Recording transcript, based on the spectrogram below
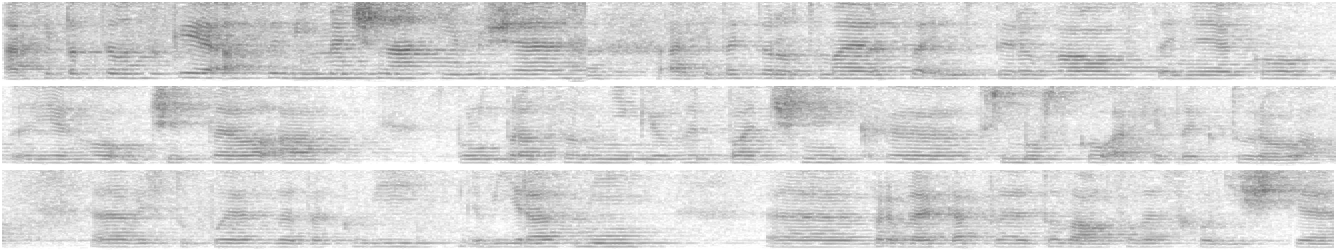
Architektonicky je asi výjimečná tím, že architekt Rotmajer se inspiroval stejně jako jeho učitel a spolupracovník Josef Plečník eh, přímořskou architekturou. A eh, vystupuje zde takový výrazný eh, prvek a to je to válcové schodiště,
